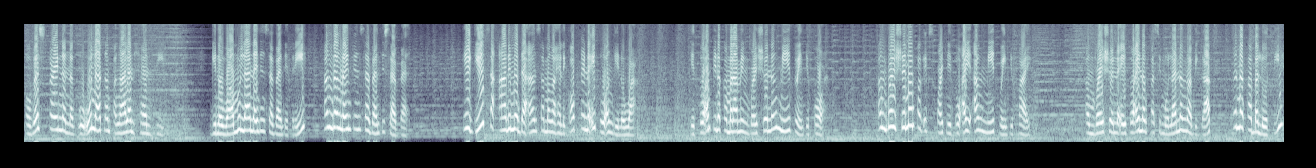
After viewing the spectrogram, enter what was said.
o Western na nag-uulat ng pangalan Handy. Ginawa mula 1973 hanggang 1977. Higit sa anim na daan sa mga helicopter na ito ang ginawa. Ito ang pinakamaraming version ng Mi-24. Ang version ng pag-export nito ay ang Mi-25. Ang version na ito ay nagpasimula ng mabigat na nakabaluti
